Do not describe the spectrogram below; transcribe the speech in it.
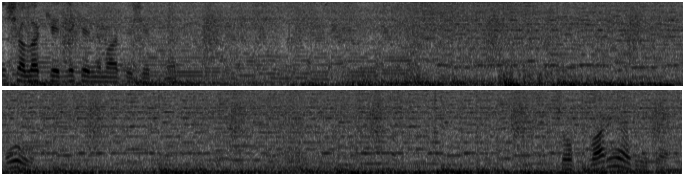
İnşallah kendi kendime ateş etmez. Oo. Çok var ya burada.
